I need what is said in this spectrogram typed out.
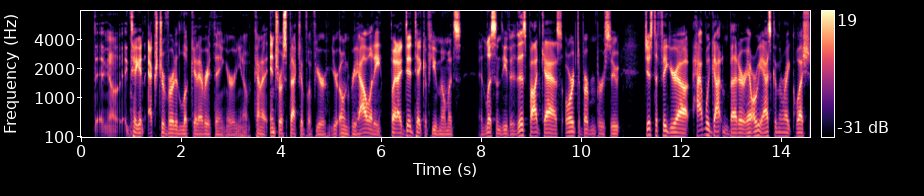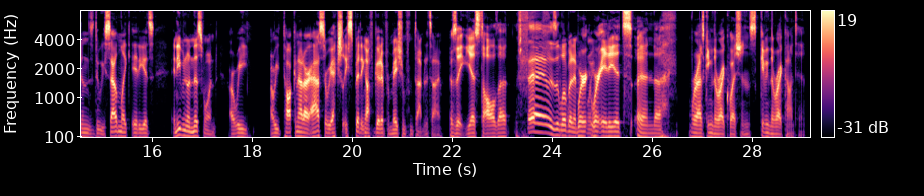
you know, take an extroverted look at everything, or you know, kind of introspective of your your own reality. But I did take a few moments and listen to either this podcast or to Bourbon Pursuit just to figure out have we gotten better? Are we asking the right questions? Do we sound like idiots? And even on this one, are we are we talking out our ass? Or are we actually spitting off good information from time to time? Is it yes to all that? Eh, it was a little bit. we're we're idiots and uh, we're asking the right questions, giving the right content.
